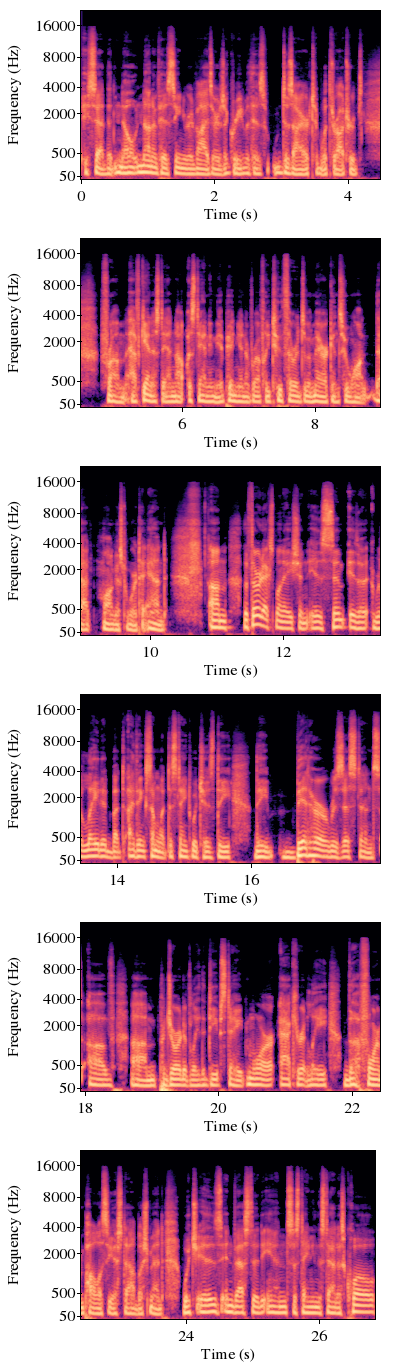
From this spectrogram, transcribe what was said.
he said that no, none of his senior advisors agreed with his desire to withdraw troops from Afghanistan, notwithstanding the opinion of roughly two thirds of Americans who want that longest war to end. Um, the third explanation is sim- is a related, but I think somewhat distinct, which is the the bitter resistance of um, pejoratively the deep state, more accurately the foreign policy establishment, which is invested in sustaining the status quo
